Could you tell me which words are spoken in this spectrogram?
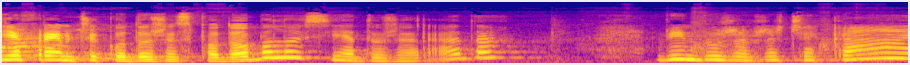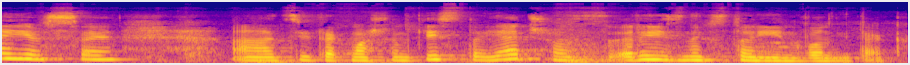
Єфремчику дуже сподобалось, я дуже рада. Він дуже вже чекає все. А ці так машинки стоять, що з різних сторін вони так.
